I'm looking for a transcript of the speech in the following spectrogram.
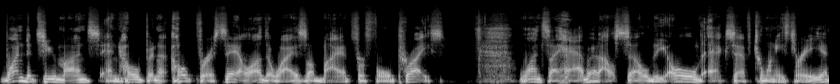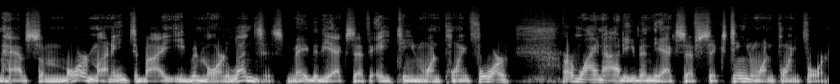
one to two months and hope and hope for a sale. Otherwise, I'll buy it for full price. Once I have it, I'll sell the old XF23 and have some more money to buy even more lenses, maybe the XF18 1.4, or why not even the XF16 1.4.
